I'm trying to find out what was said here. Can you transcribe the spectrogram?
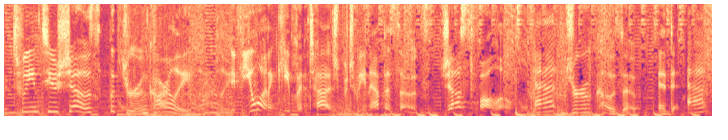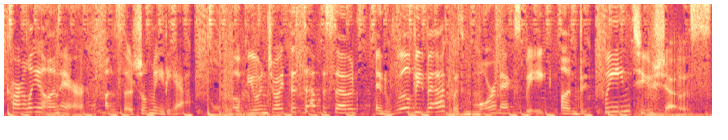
Between Two Shows with Drew and Carly. If you want to keep in touch between episodes, just follow at Drew Kozub and at Carly On Air on social media. Hope you enjoyed this episode, and we'll be back with more next week on Between Two Shows.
